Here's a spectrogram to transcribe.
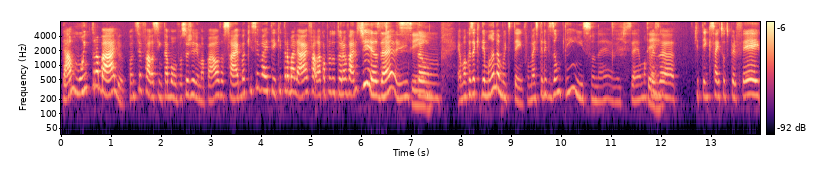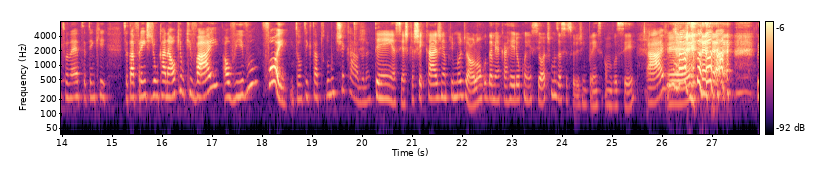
dá muito trabalho. Quando você fala assim, tá bom, vou sugerir uma pauta, saiba que você vai ter que trabalhar e falar com a produtora vários dias, né? Sim. Então, é uma coisa que demanda muito tempo, mas televisão tem isso, né? É uma tem. coisa que tem que sair tudo perfeito, né? Você tem que você está à frente de um canal que o que vai ao vivo foi. Então tem que estar tá tudo muito checado, né? Tem, assim, acho que a checagem é primordial. Ao longo da minha carreira eu conheci ótimos assessores de imprensa como você. Ai, obrigada. É...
